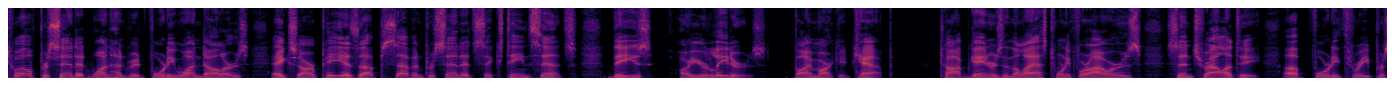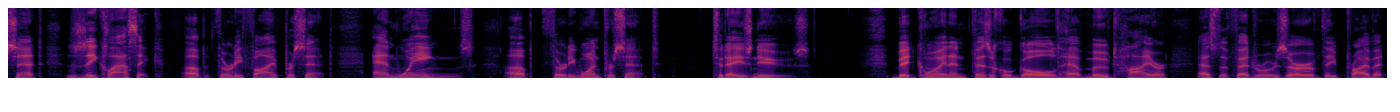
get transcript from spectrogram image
12% at $141. XRP is up 7% at 16 cents. These are your leaders by market cap. Top gainers in the last 24 hours Centrality up 43%, Z Classic up 35% and Wings, up 31%. Today's news Bitcoin and physical gold have moved higher as the Federal Reserve, the private,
